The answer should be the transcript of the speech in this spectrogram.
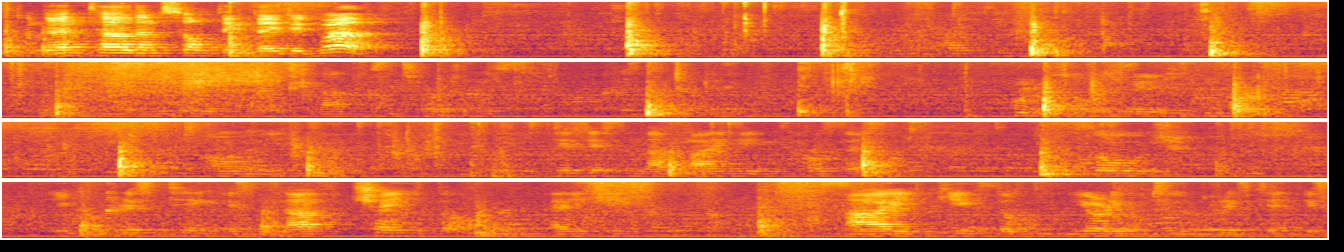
and then tell them something they did well. This is not binding process. So if Christine is not changed or anything, I give the earring to Christine is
